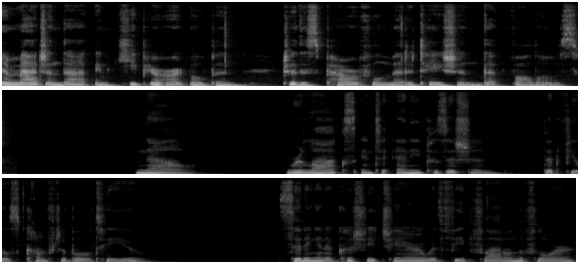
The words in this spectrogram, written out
Imagine that and keep your heart open to this powerful meditation that follows. Now, relax into any position that feels comfortable to you. Sitting in a cushy chair with feet flat on the floor,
